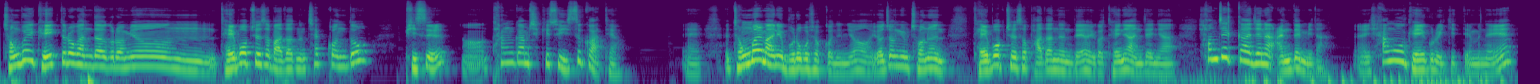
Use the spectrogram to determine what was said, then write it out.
정부의 계획대로 간다 그러면 대부업체에서 받았던 채권도 빚을 어, 탕감시킬 수 있을 것 같아요. 예, 정말 많이 물어보셨거든요. 여정님 저는 대법처에서 받았는데요. 이거 되냐 안 되냐. 현재까지는 안 됩니다. 예, 향후 계획으로 있기 때문에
